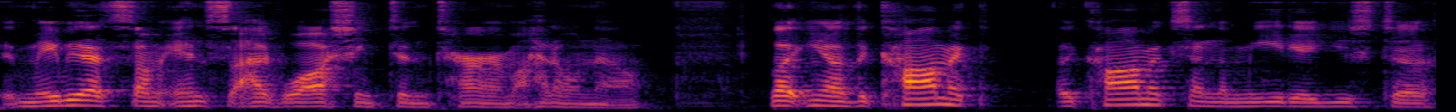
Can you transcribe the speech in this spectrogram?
Maybe that's some inside Washington term. I don't know. But you know, the comic, the comics and the media used to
